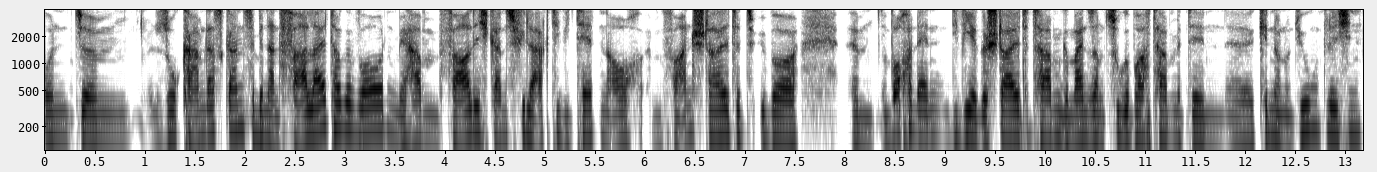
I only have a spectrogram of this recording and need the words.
und ähm, so kam das Ganze, bin dann Fahrleiter geworden. Wir haben fahrlich ganz viele Aktivitäten auch ähm, veranstaltet über ähm, Wochenenden, die wir gestaltet haben, gemeinsam zugebracht haben mit den äh, Kindern und Jugendlichen.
